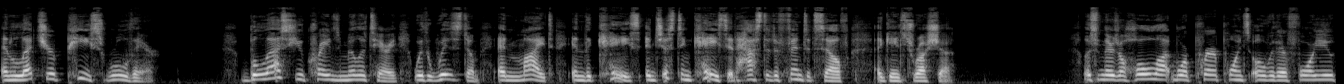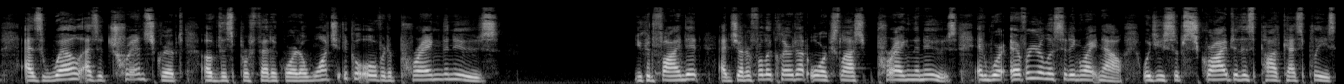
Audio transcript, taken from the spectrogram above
and let your peace rule there. Bless Ukraine's military with wisdom and might in the case, and just in case it has to defend itself against Russia. Listen, there's a whole lot more prayer points over there for you, as well as a transcript of this prophetic word. I want you to go over to praying the news you can find it at jenniferleclaire.org slash praying the news. And wherever you're listening right now, would you subscribe to this podcast, please?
